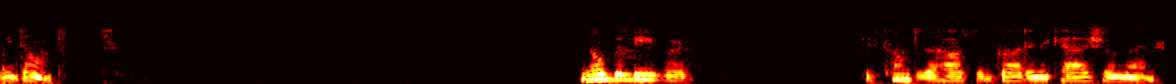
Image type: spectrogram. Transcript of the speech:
we don't. No believer should come to the house of God in a casual manner.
